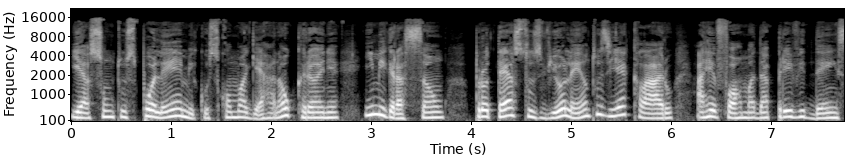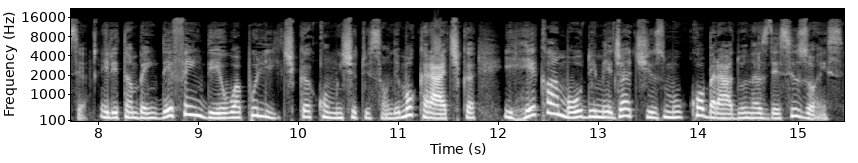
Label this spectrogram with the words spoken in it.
e assuntos polêmicos como a guerra na Ucrânia imigração, protestos violentos e, é claro, a reforma da Previdência. Ele também defendeu a política como instituição democrática e reclamou do imediatismo cobrado nas decisões.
